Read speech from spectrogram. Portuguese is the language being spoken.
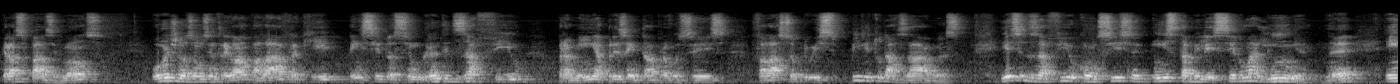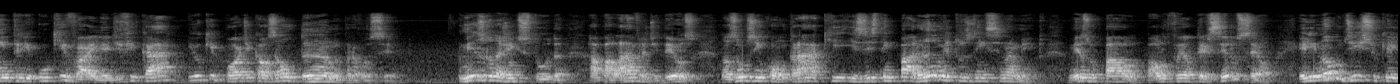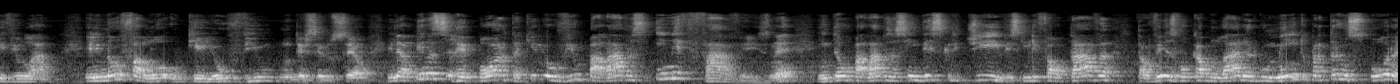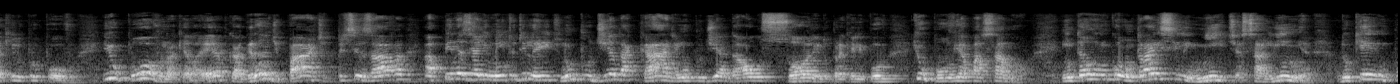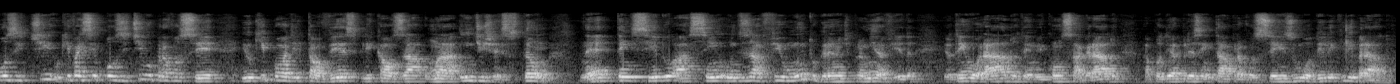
Graças paz, irmãos. Hoje nós vamos entregar uma palavra que tem sido assim um grande desafio para mim apresentar para vocês, falar sobre o espírito das águas. E esse desafio consiste em estabelecer uma linha, né, entre o que vai edificar e o que pode causar um dano para você. Mesmo quando a gente estuda a palavra de Deus, nós vamos encontrar que existem parâmetros de ensinamento. Mesmo Paulo, Paulo foi ao terceiro céu. Ele não disse o que ele viu lá, ele não falou o que ele ouviu no terceiro céu, ele apenas reporta que ele ouviu palavras inefáveis, né? Então palavras assim indescritíveis, que lhe faltava talvez vocabulário, argumento para transpor aquilo para o povo. E o povo naquela época, a grande parte, precisava apenas de alimento de leite, não podia dar carne, não podia dar algo sólido para aquele povo, que o povo ia passar mal. Então, encontrar esse limite, essa linha do que, positivo, o que vai ser positivo para você e o que pode talvez lhe causar uma indigestão, né, tem sido assim um desafio muito grande para minha vida. Eu tenho orado, tenho me consagrado a poder apresentar para vocês um modelo equilibrado.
